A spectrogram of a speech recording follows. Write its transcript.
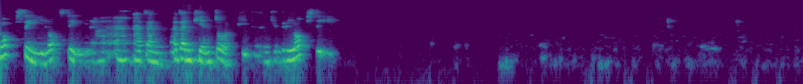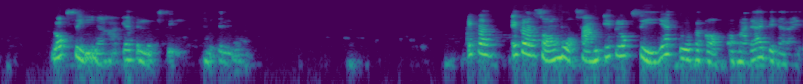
ลบ4ลบ4นะคะอะอาจารย์อาจารย์เขียนโจทย์ผิดอาจารย์เขียนเป็นลบ4ลบ4นะคะ แก้เป็นลบ4อันนี้เป็นลบ x กำลัง x กำลังสองบวกสาม x ลบสี่แยกตัวประกอบออกมาได้เป็นอะไรเ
